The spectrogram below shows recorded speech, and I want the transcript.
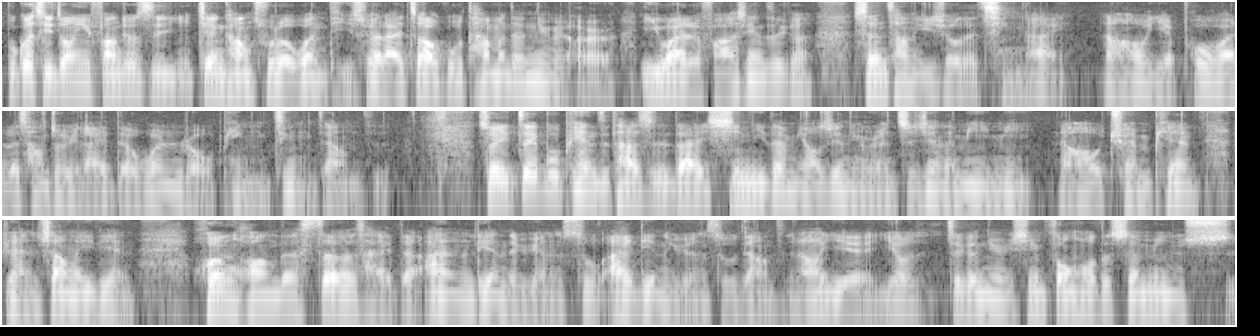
不过其中一方就是健康出了问题，所以来照顾他们的女儿，意外的发现这个深藏已久的情爱。然后也破坏了长久以来的温柔平静，这样子。所以这部片子它是在细腻的描写女人之间的秘密，然后全片染上了一点昏黄的色彩的暗恋的元素、爱恋的元素这样子。然后也有这个女性丰厚的生命史，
